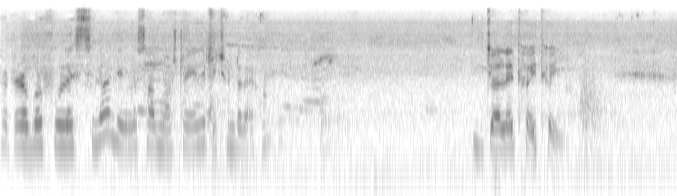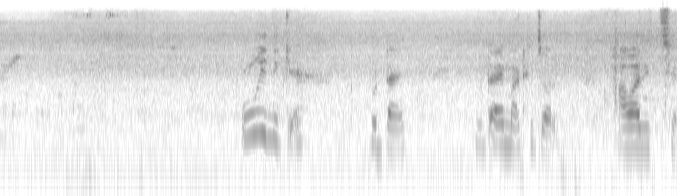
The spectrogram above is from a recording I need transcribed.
ছোটোর ওপর ফুল এসেছিল, যেগুলো সব নষ্ট হয়ে গেছে। পিছনটা দেখো। জলে থই থই। ওই দিকে ওটায় ওটায় মাঠে জল, হাওয়া দিচ্ছে।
